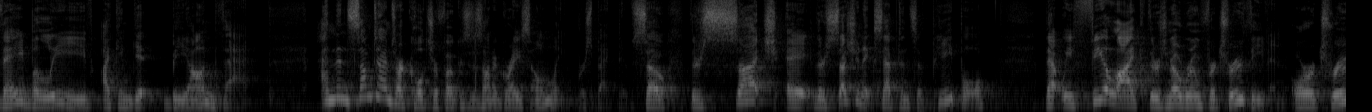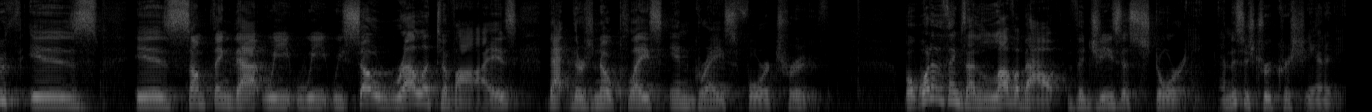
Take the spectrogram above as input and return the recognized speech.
they believe I can get beyond that. And then sometimes our culture focuses on a grace only perspective. So there's such a there's such an acceptance of people that we feel like there's no room for truth even or truth is is something that we we we so relativize that there's no place in grace for truth. But one of the things I love about the Jesus story, and this is true Christianity,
